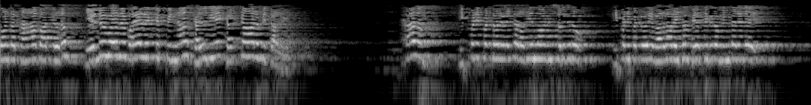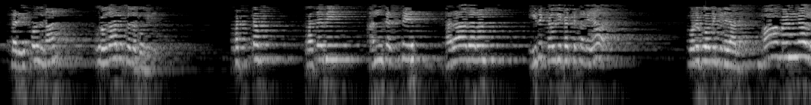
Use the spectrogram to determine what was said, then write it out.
போன்ற சஹாபாக்களிடம் எழுபது வயதுக்கு பின்னால் கல்வியை கற்க ஆரம்பித்தார்கள். காலம் இப்படிப்பட்டவர்களை தான் ரதியல்லாஹு சொல்கிறோம். இப்படிப்பட்டவர்கள் வரலாறை தான் பேசுகிறோம் இந்தனிலே சரி இப்பொழுது நான் ஒரு உதாரணம் சொல்ல போகிறேன். பட்டம் பதவி அந்தஸ்து அராதரம் இது கல்வி கட்டத்தகையா ஒருபோதும் கிடையாது. மாமன்னர்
